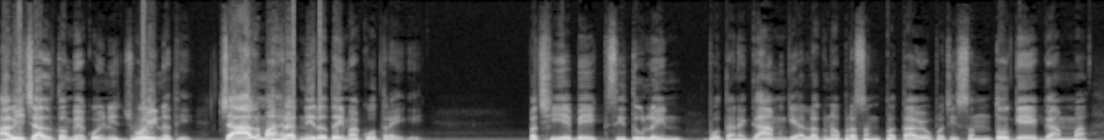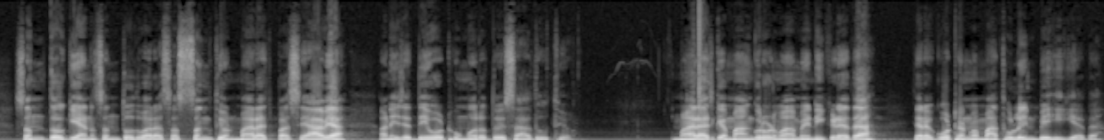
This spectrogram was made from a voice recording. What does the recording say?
આવી ચાલ તો મેં કોઈની જોઈ નથી. ચાલ મહારાજની હૃદયમાં કોતરાઈ ગઈ. પછી એ બે સીધું લઈને પોતાને ગામ ગયા, લગ્ન પ્રસંગ પતાવ્યો, પછી સંતો ગયા એક ગામમાં. સંતો ગયા સંતો દ્વારા સત્સંગ થયો અને મહારાજ પાસે આવ્યા અને જે દેવો ઠુમર હતો એ સાધુ થયો. મહારાજ કે, માંગરોળમાં અમે નીકળ્યા હતા ત્યારે ગોઠણમાં માથું લઈને બેસી ગયા હતા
